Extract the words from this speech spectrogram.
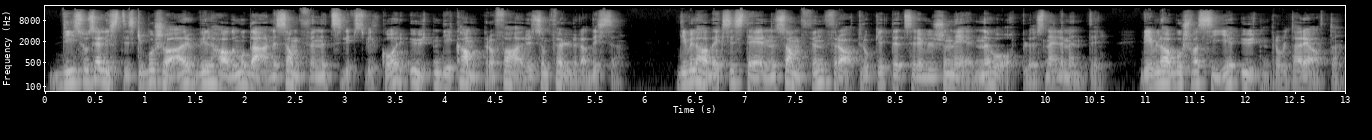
De sosialistiske bourgeoiser vil ha det moderne samfunnets livsvilkår uten de kamper og farer som følger av disse. De vil ha det eksisterende samfunn fratrukket dets revolusjonerende og oppløsende elementer. De vil ha bourgeoisiet uten proletariatet.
